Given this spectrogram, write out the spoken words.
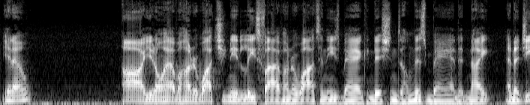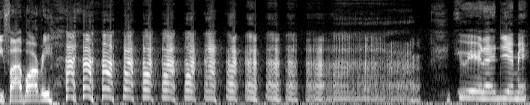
You know? Ah, oh, you don't have 100 watts. You need at least 500 watts in these band conditions on this band at night. And a G5 RV? you hear that, Jimmy?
